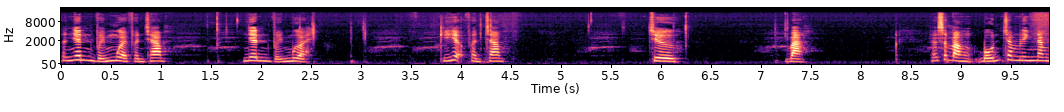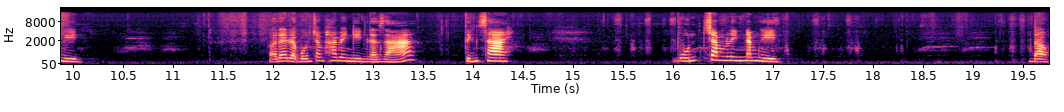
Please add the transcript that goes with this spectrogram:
Ta nhân với 10% Nhân với 10 Ký hiệu phần trăm. Trừ Bằng. Nó sẽ bằng 405.000 Ở đây là 420.000 là giá Tính sai. 405.000 Đồng.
